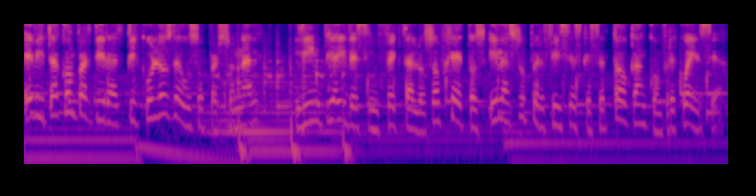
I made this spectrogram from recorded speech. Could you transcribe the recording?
Evita compartir artículos de uso personal. Limpia y desinfecta los objetos y las superficies que se tocan con frecuencia.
